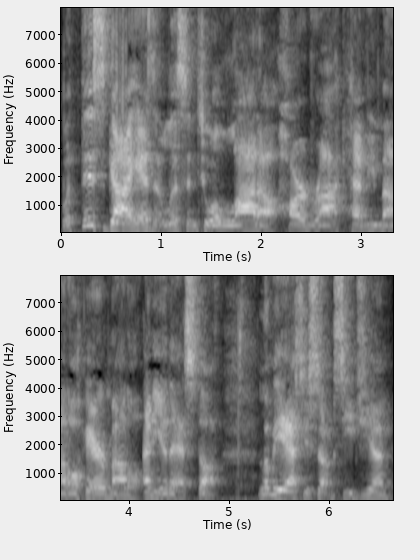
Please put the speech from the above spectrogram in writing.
But this guy hasn't listened to a lot of hard rock, heavy metal, hair metal, any of that stuff. Let me ask you something, CGM.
